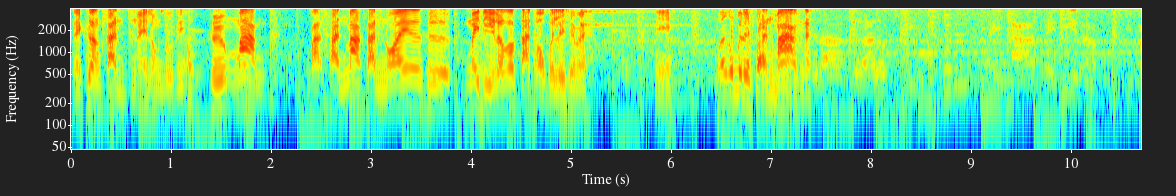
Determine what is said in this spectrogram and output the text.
ในเครื่องสั่นไหนลองดูที่คือมากสั่นมากสั่นน้อยก็คือ ไม่ดีเราก็ตัดออกไปเลยใช่ไหมนี่มันก็ไม่ได้สั่นมากนะเวลาเวลาเราขี่ใส่อาใส่ดีนะครับขี่ไป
